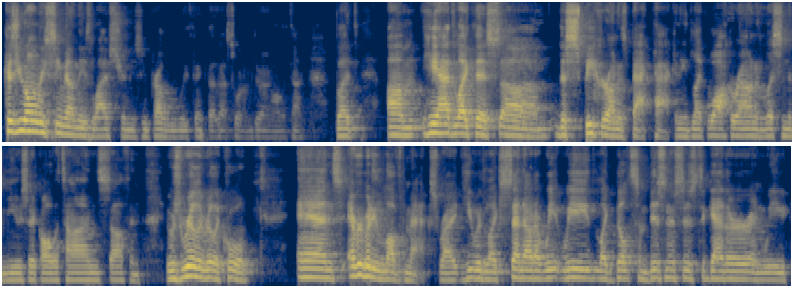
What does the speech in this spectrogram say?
because you only see me on these live streams, you probably think that that's what I'm doing all the time. But um, he had like this um, this speaker on his backpack, and he'd like walk around and listen to music all the time and stuff, and it was really really cool. And everybody loved Max, right? He would like send out a we we like built some businesses together, and we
